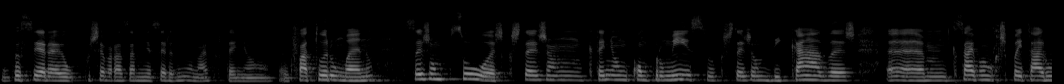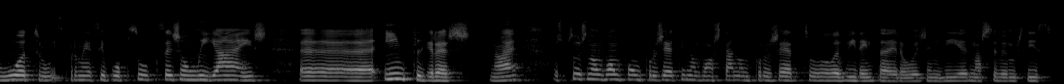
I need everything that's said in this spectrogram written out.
de ser, eu puxo a brasa à minha sardinha, não é? Porque tenham o fator humano, que sejam pessoas que estejam, que tenham um compromisso, que estejam dedicadas, um, que saibam respeitar o outro, isso para mim é ser boa pessoa, que sejam leais, uh, íntegras, não é? As pessoas não vão para um projeto e não vão estar num projeto a vida inteira. Hoje em dia nós sabemos disso,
